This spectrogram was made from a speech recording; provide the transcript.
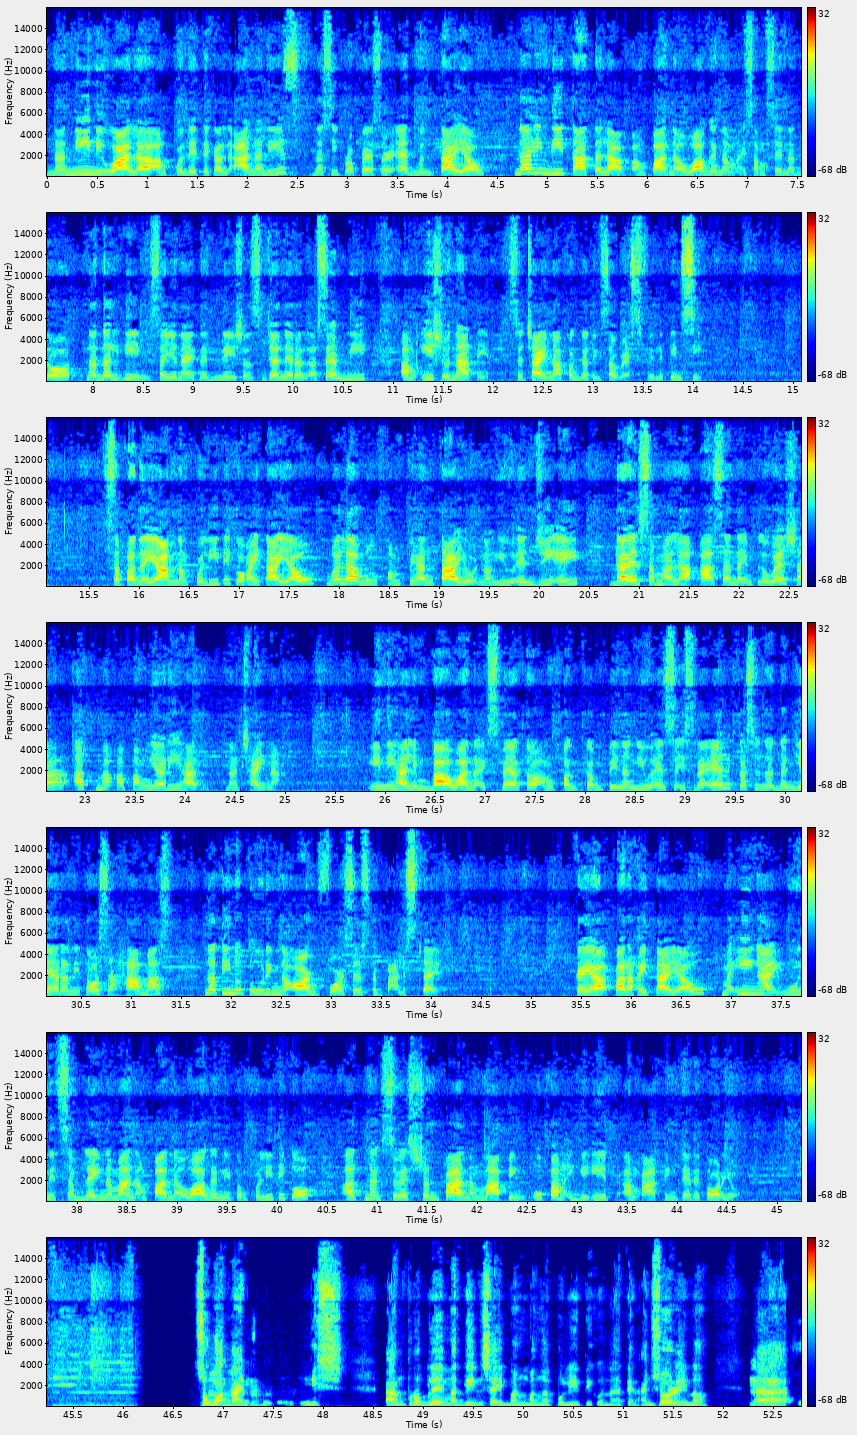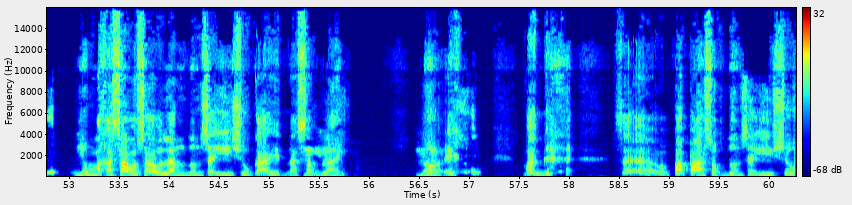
Naniniwala ang political analyst na si Professor Edmund Tayaw na hindi tatalab ang panawagan ng isang senador na dalhin sa United Nations General Assembly ang issue natin sa China pagdating sa West Philippine Sea. Sa panayam ng politiko kay Tayaw, malabong kampihan tayo ng UNGA dahil sa malakasan na impluensya at makapangyarihan ng China. Inihalimbawa na eksperto ang pagkampi ng UN sa Israel kasunod ng gyera nito sa Hamas na tinuturing na armed forces ng Palestine. Kaya para kay Tayaw, maingay ngunit sablay naman ang panawagan nitong politiko at nagsuwestiyon pa ng mapping upang igiit ang ating teritoryo. So what. I'm saying is, ang problema din sa ibang mga politiko natin, I'm sorry, no? Mm. Ah, yung makasaw-saw lang dun sa issue, kahit nasa Mhm. blind, no? Mm. Eh, mag, sa, papasok dun sa issue.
